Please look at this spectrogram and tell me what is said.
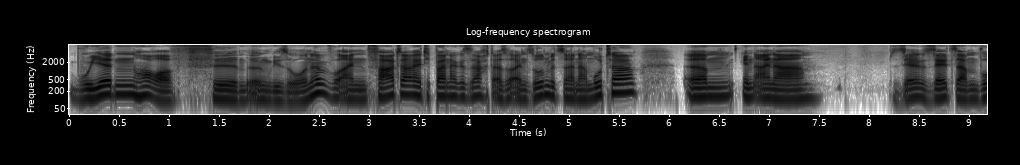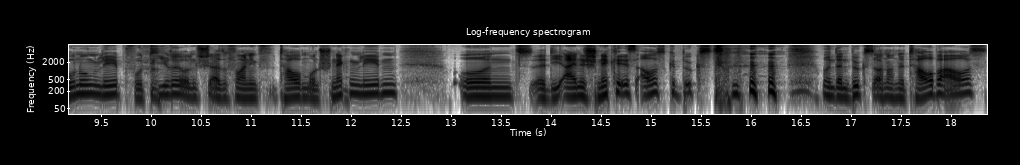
weirden Horrorfilm irgendwie so, ne? Wo ein Vater, hätte ich beinahe gesagt, also ein Sohn mit seiner Mutter ähm, in einer sehr seltsamen Wohnung lebt, wo Tiere und also vor allen Dingen Tauben und Schnecken leben. Und äh, die eine Schnecke ist ausgebüxt und dann büxt auch noch eine Taube aus.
